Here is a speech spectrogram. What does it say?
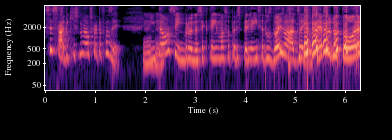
você sabe que isso não é o certo a fazer. Uhum. Então, assim, Bruna, você que tem uma super experiência dos dois lados aí. Você é produtora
